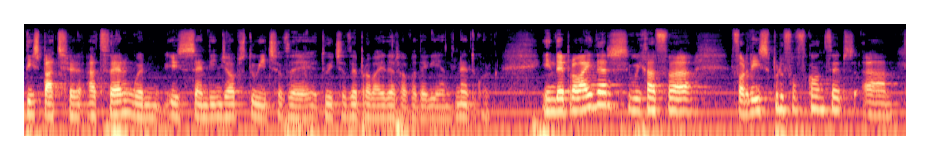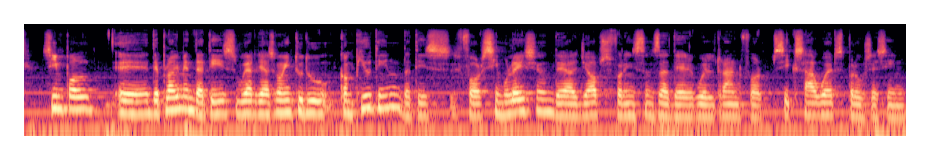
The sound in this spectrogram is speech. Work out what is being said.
dispatcher at CERN when is sending jobs to each of the to each of the providers of the giant network. In the providers, we have uh, for this proof of concepts uh, simple uh, deployment that is we are just going to do computing that is for simulation. There are jobs, for instance, that they will run for six hours processing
